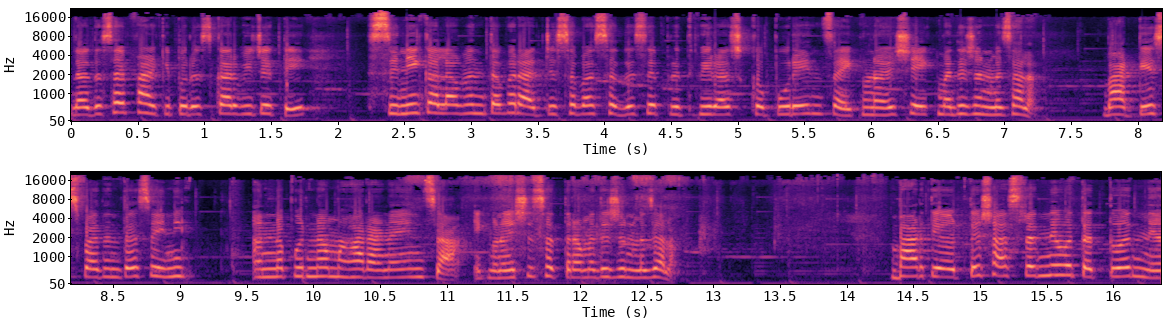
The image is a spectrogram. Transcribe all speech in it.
दादासाहेब फाळके पुरस्कार विजेते सिने कलावंत व राज्यसभा सदस्य पृथ्वीराज कपूर यांचा एकोणावीसशे एकमध्ये जन्म झाला. भारतीय स्वातंत्र्य सैनिक अन्नपूर्णा महाराणा यांचा एकोणीसशे सतरामध्ये जन्म झाला. भारतीय अर्थशास्त्रज्ञ व तत्वज्ञ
